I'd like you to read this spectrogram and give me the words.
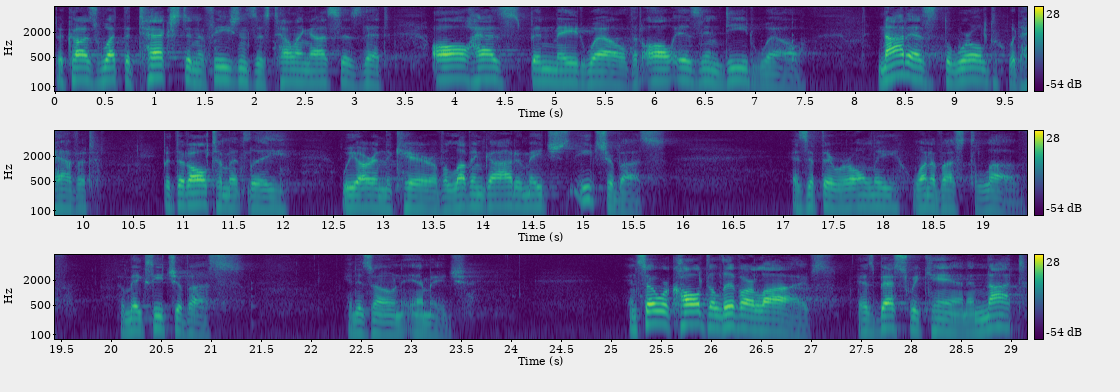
Because what the text in Ephesians is telling us is that all has been made well, that all is indeed well, not as the world would have it, but that ultimately we are in the care of a loving God who made each of us as if there were only one of us to love, who makes each of us in his own image. And so we're called to live our lives as best we can and not,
